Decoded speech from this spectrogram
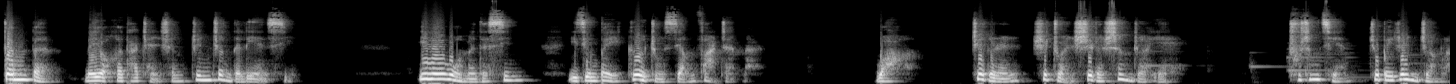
根本没有和他产生真正的联系，因为我们的心已经被各种想法占满。哇，这个人是转世的圣者耶，出生前就被认证了，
